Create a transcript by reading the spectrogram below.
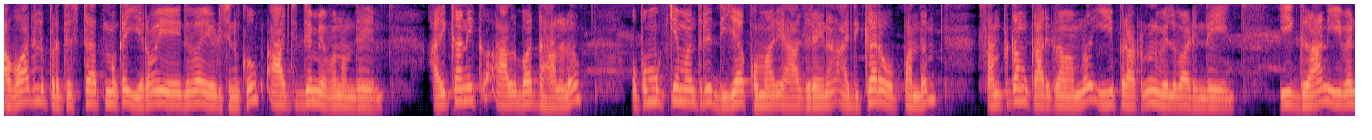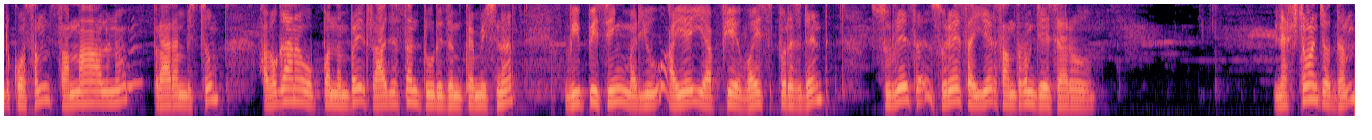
అవార్డులు ప్రతిష్టాత్మక ఇరవై ఐదవ ఎడిషన్కు ఆతిథ్యం ఇవ్వనుంది. ఐకానిక్ ఆల్బర్ట్ హాల్లో ఉప ముఖ్యమంత్రి దియా కుమారి హాజరైన అధికార ఒప్పందం సంతకం కార్యక్రమంలో ఈ ప్రకటన వెలువడింది. ఈ గ్రాండ్ ఈవెంట్ కోసం సన్నాహాలను ప్రారంభిస్తూ అవగాహన ఒప్పందంపై Rajasthan tourism commissioner VP Singh మరియు IIFA vice president Suresh Suresh Iyer సంతకం చేశారు. నెక్స్ట్ వన్ చూద్దాం.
